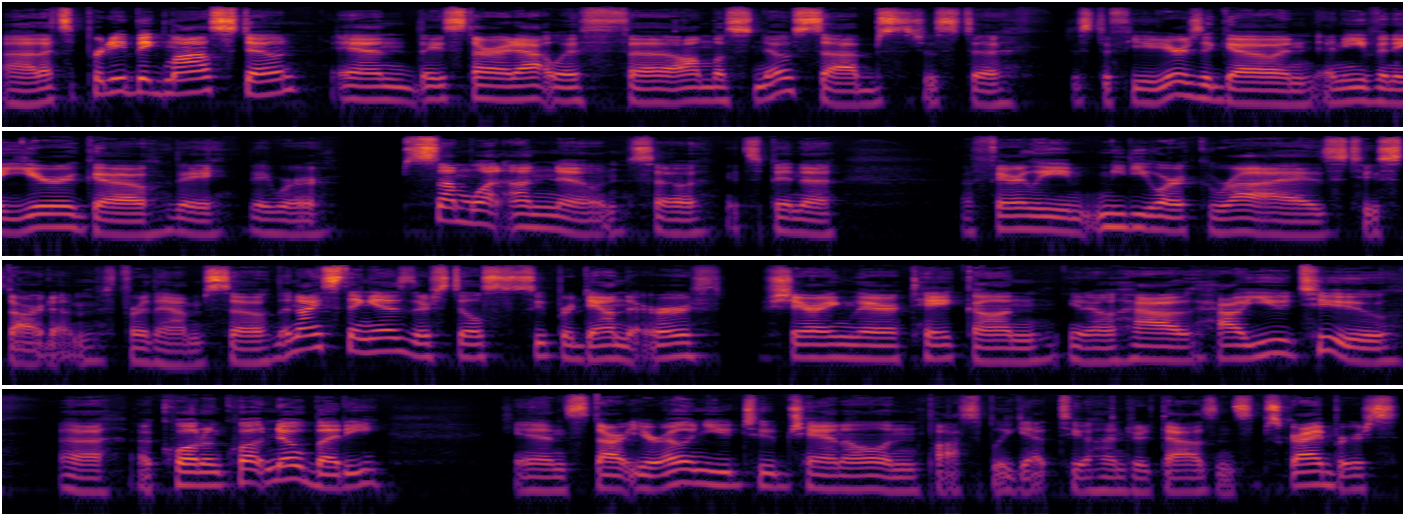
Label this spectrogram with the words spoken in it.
Uh, that's a pretty big milestone, and they started out with uh, almost no subs just a just a few years ago, and, and even a year ago they they were somewhat unknown. So it's been a, a fairly meteoric rise to stardom for them. So the nice thing is they're still super down to earth, sharing their take on you know how how you too, uh, a quote unquote nobody, can start your own YouTube channel and possibly get to 100,000 subscribers.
